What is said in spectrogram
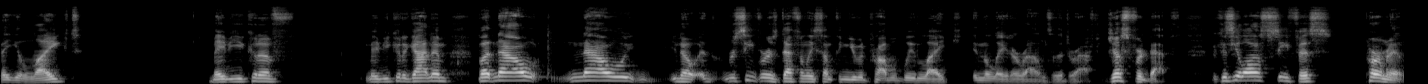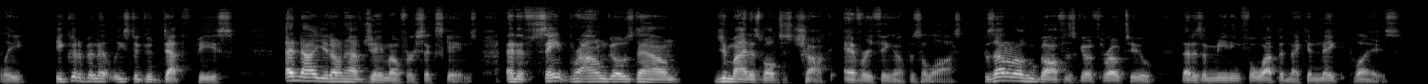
that you liked, maybe you could have maybe you could have gotten him. But now, now you know, receiver is definitely something you would probably like in the later rounds of the draft, just for depth, because you lost Cephus permanently. He could have been at least a good depth piece, and now you don't have Jamo for six games. And if St. Brown goes down, you might as well just chalk everything up as a loss because I don't know who Goff is going to throw to that is a meaningful weapon that can make plays.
